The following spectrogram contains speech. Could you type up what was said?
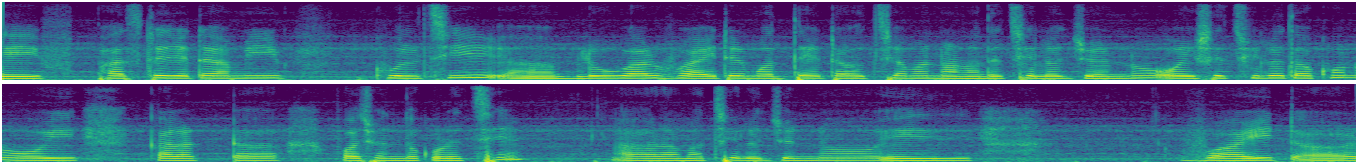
এই ফার্স্টে যেটা আমি খুলছি ব্লু আর হোয়াইটের মধ্যে এটা হচ্ছে আমার ননদের ছেলের জন্য। ও এসেছিল তখন, ওই কালারটা পছন্দ করেছে। আর আমার ছেলের জন্য এই হোয়াইট আর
